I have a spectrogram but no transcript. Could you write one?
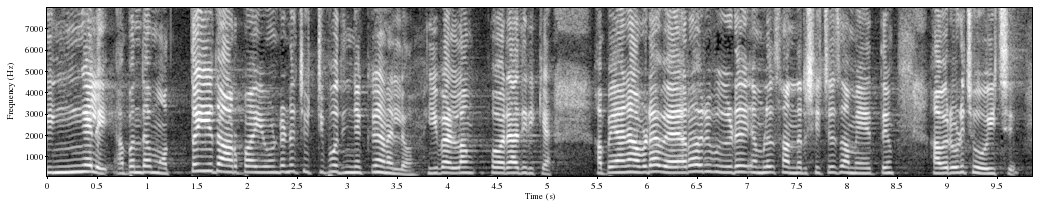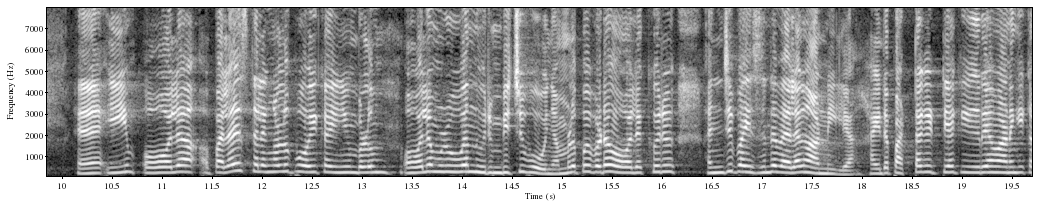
വിങ്ങൽ അപ്പം എന്താ മൊത്തം ഈ ദാർപ്പായോണ്ട് തന്നെ ചുറ്റി പൊതിഞ്ഞേക്കുകയാണല്ലോ ഈ വെള്ളം പോരാതിരിക്കാൻ. അപ്പോൾ ഞാൻ അവിടെ വേറെ ഒരു വീട് നമ്മൾ സന്ദർശിച്ച സമയത്ത് അവരോട് ചോദിച്ച്. ഈ ഓല പല സ്ഥലങ്ങളിൽ പോയി കഴിയുമ്പോഴും ഓല മുഴുവൻ നുരുമ്പിച്ചു പോകും. നമ്മളിപ്പോൾ ഇവിടെ ഓലക്കൊരു അഞ്ച് പൈസന്റെ വില കാണില്ല. അതിന്റെ പട്ട കിട്ടിയാൽ കീറിയ വേണമെങ്കിൽ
